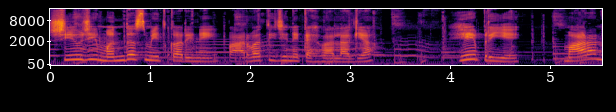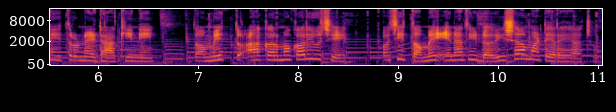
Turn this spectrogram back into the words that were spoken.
શિવજી મંદ સ્મિત કરીને પાર્વતીજીને કહેવા લાગ્યા, હે પ્રિયે, મારા નેત્રોને ઢાંકીને તમે જ તો આ કર્મ કર્યું છે, પછી તમે એનાથી ડરી શા માટે રહ્યા છો?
